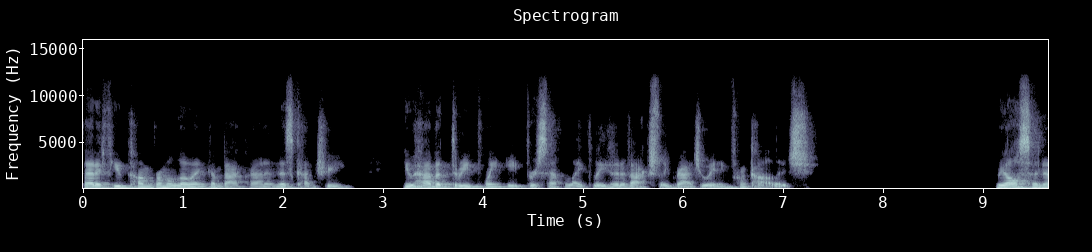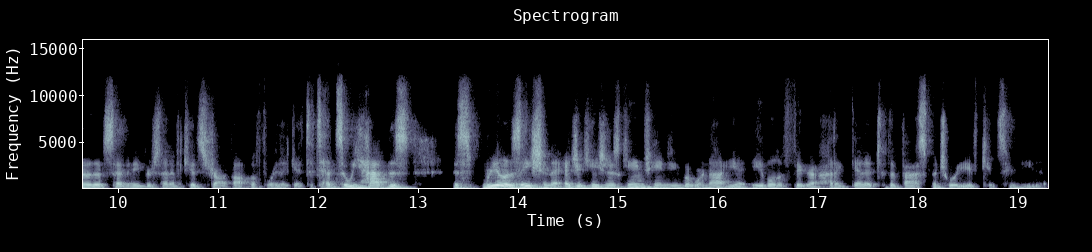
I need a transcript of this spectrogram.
that if you come from a low income background in this country, you have a 3.8% likelihood of actually graduating from college. We also know that 70% of kids drop out before they get to 10. So we have this this realization that education is game changing, but we're not yet able to figure out how to get it to the vast majority of kids who need it.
